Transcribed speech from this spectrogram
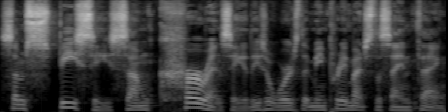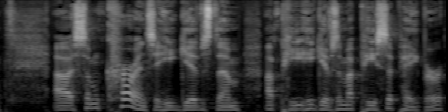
some species, some currency. These are words that mean pretty much the same thing. Uh, some currency. He gives them a he gives them a piece of paper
